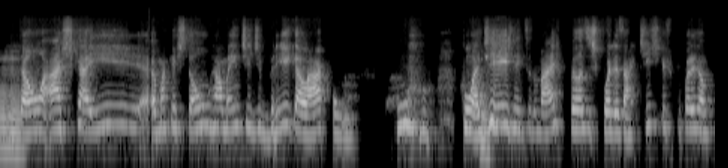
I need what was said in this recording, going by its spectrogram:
Uhum. Então, acho que aí é uma questão realmente de briga lá com, com, com a uhum. Disney e tudo mais, pelas escolhas artísticas, porque, por exemplo,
